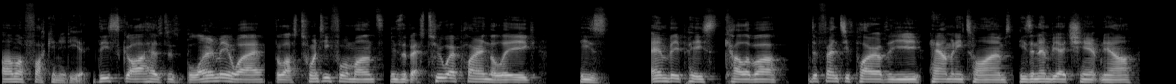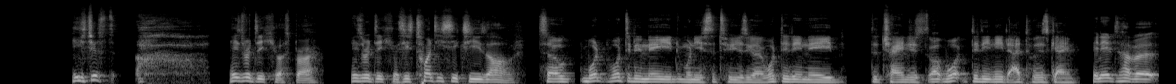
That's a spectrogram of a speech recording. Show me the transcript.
I'm a fucking idiot. This guy has just blown me away the last 24 months. He's the best two way player in the league. He's MVP caliber, defensive player of the year, how many times? He's an NBA champ now. He's just, he's ridiculous, bro. He's ridiculous. He's 26 years old. So what what did he need when you said two years ago? What did he need to change his? like, What did he need to add to his game? He needed to have a,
